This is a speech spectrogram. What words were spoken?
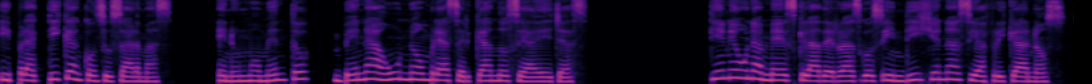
y practican con sus armas. En un momento ven a un hombre acercándose a ellas. Tiene una mezcla de rasgos indígenas y africanos.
